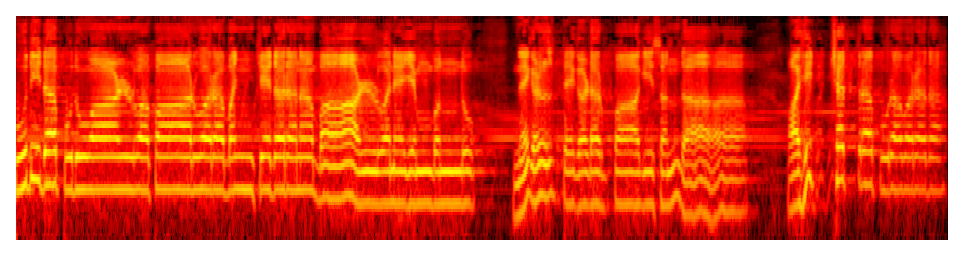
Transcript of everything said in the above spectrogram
ಪುದಿದ ಪುದುವಾಳ್ವ ಪಾರ್ವರ ಬಂಚೆದರನ ಬಾಳ್ವನೆ ಎಂಬೊಂದು ನೆಗಳ್ತೆಗಡರ್ಪಾಗಿ ಸಂದ. ಅಹಿಚ್ಛತ್ರ ಪುರವರದ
